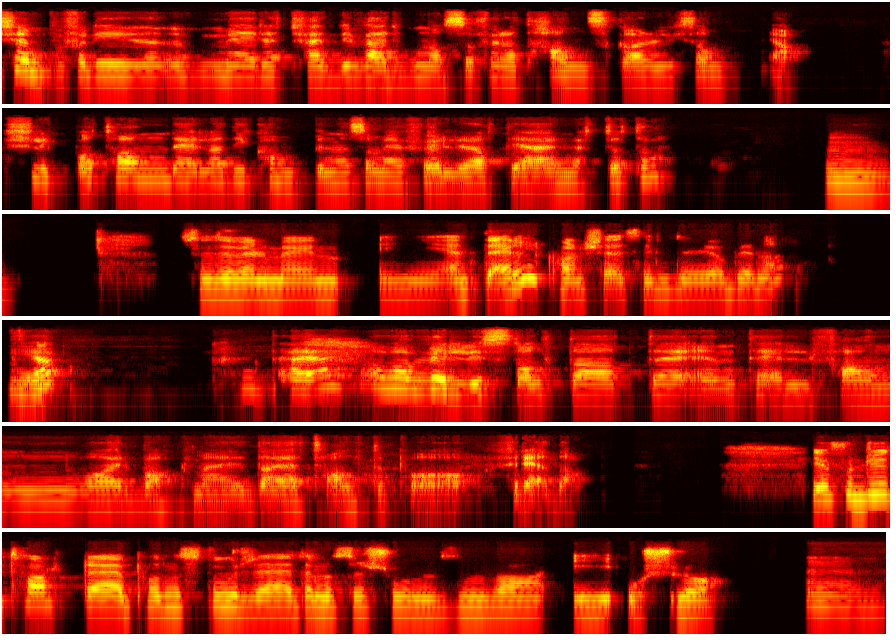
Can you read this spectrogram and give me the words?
kjempe for en mer rettferdig verden også, for at han skal liksom ja, slippe å ta en del av de kampene som jeg føler at jeg er nødt til å ta. Mm. Så du er vel med i NTL, kanskje, siden du jobber i Nav? Ja, det er jeg. Og var veldig stolt av at eh, NTL-fanen var bak meg da jeg talte på fredag. Ja, for du talte på den store demonstrasjonen som var i Oslo. Mm.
